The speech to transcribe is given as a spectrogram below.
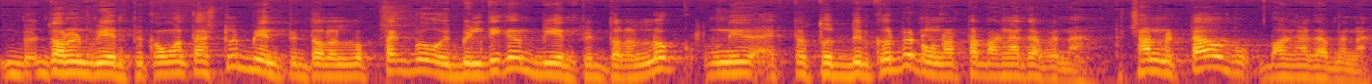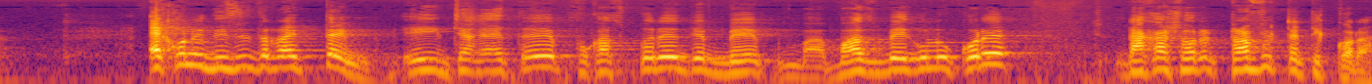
ধরেন বিএনপি ক্ষমতা আসলে বিএনপির দলের লোক থাকবে ওই বিল্ডিংয়ে বিএনপির দলের লোক উনি একটা তদবির করবেন ওনারটা ভাঙা যাবে না সামনেরটাও ভাঙা যাবে না। এখনই this is the right time এই জায়গাতে ফোকাস করে যে বে- বাঁচবে এগুলো করে ঢাকা শহরের ট্রাফিকটা ঠিক করা।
